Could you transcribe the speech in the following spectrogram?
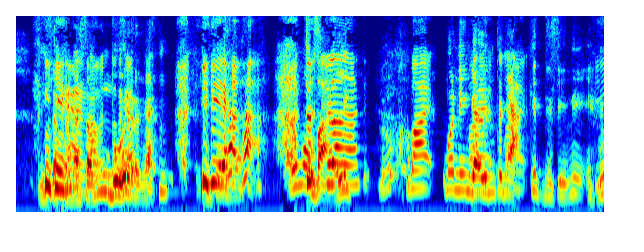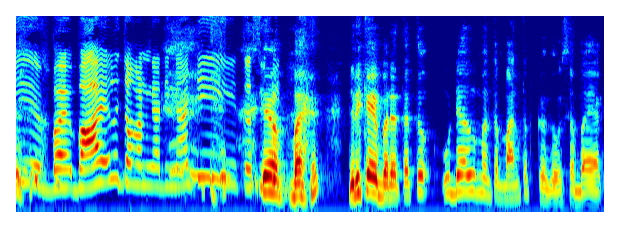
Bisa Iya, kena nggak sembur kan? Iya kak. Lu mau terus bilang balik? nanti lu baik mau ninggalin baik, penyakit di sini? Iya baik baik lu jangan ngadi-ngadi. Terus Iya, ba- jadi kayak ibaratnya tuh udah lu mantep-mantep kagak usah banyak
